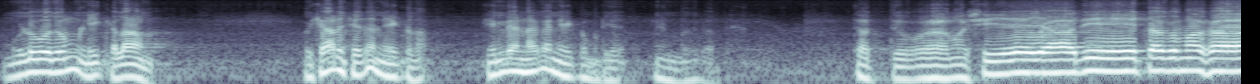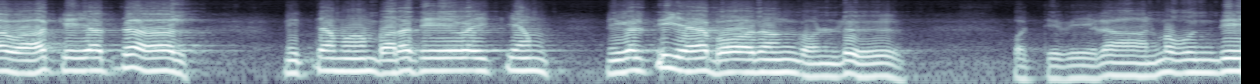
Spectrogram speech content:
முழுவதும் நீக்கலாம். விசாரம் செய்தால் நீக்கலாம். இல்லைன்னாக்கா நீக்க முடியாது என்பது கருத்து. தத்துவமசியாதி தகுமகா வாக்கியத்தால் நித்தமும் பரசே வைக்கியம் நிகழ்த்திய போதங்கொண்டு ஒத்திவேலான்ம உந்தி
